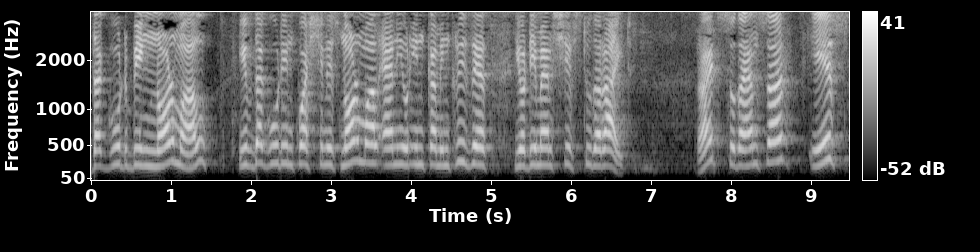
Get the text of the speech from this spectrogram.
the good being normal. If the good in question is normal and your income increases, your demand shifts to the right. Right? So the answer is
